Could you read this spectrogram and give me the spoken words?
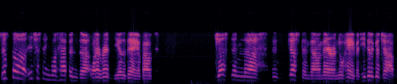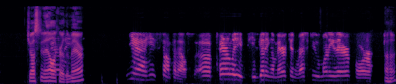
Just uh, interesting what happened, uh, what I read the other day about Justin, uh, Justin down there in New Haven. He did a good job. Justin Elicker, the mayor? Yeah, he's something else. Uh, apparently, he's getting American Rescue money there for uh-huh.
